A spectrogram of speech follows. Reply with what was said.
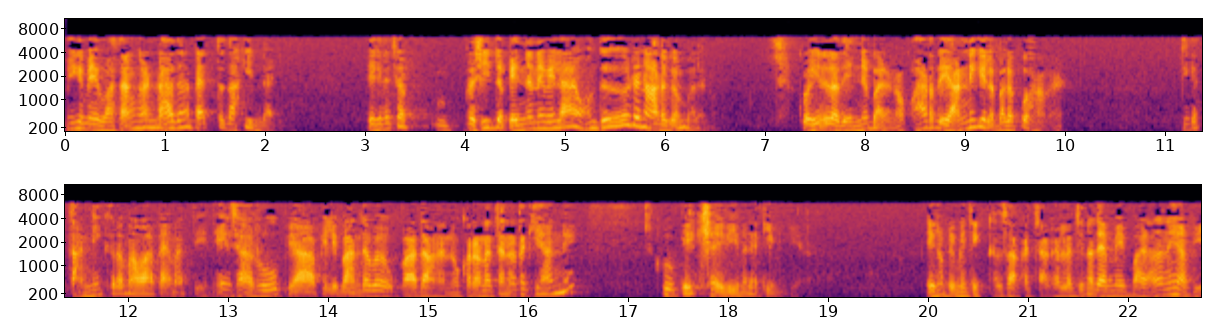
මේක මේ වසන් ගන්න හදන පැත්ත දකින්නයි. ඒක නිසා ප්‍රසිද්ධ පෙන්නන වෙලාව හොඳට නාටකම් බලනවා. කොහෙන්ද දෙන්නේ බලනවා. කොහටද යන්නේ කියලා බලපුවාම මේක තන්නේ ක්‍රම අවාපෑමක් තියෙන. ඒ නිසා රූපය පිළිබඳව උපාදාන නොකරන තැනට කියන්නේ රූපේ ක්ෂය වීම දැකීම කියලා. ඒක අපි මෙතෙක් කල් සාකච්ඡා කරලා තියෙනවා. දැන් මේ බලන්නේ අපි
